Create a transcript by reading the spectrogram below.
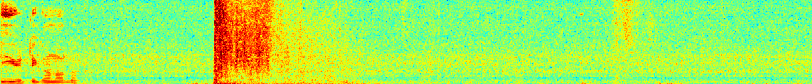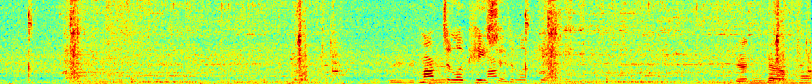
തീ കിട്ടിക്കാണല്ലോ Marked a location. എന്റെ അമ്മോ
